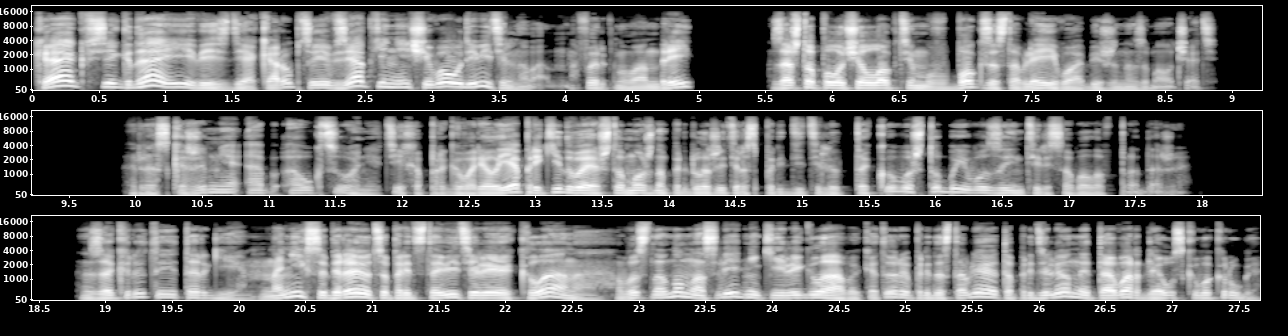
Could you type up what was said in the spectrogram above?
«Как всегда и везде, коррупция и взятки — ничего удивительного», — фыркнул Андрей, за что получил локтем в бок, заставляя его обиженно замолчать. «Расскажи мне об аукционе», — тихо проговорил я, прикидывая, что можно предложить распорядителю такого, чтобы его заинтересовало в продаже. Закрытые торги. На них собираются представители клана, в основном наследники или главы, которые предоставляют определенный товар для узкого круга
